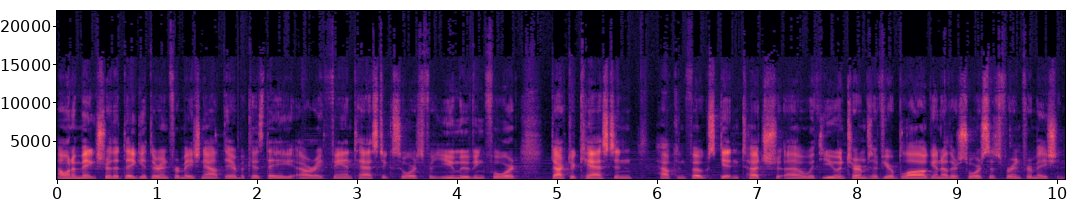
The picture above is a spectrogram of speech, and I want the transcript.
I want to make sure that they get their information out there because they are a fantastic source for you moving forward. Dr. Kasten, how can folks get in touch uh, with you in terms of your blog and other sources for information?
